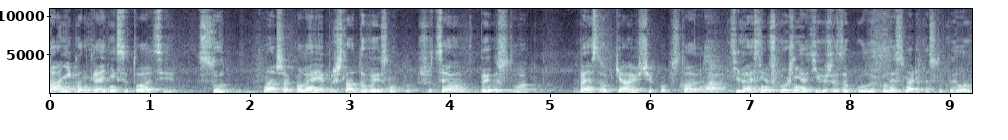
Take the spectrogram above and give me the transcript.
Даній конкретній ситуації суд, наша колегія прийшла до висновку, що це вбивство без обтяжуючих обставин. Тілесні ушкодження, ті вже забули, коли смерть наступила в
